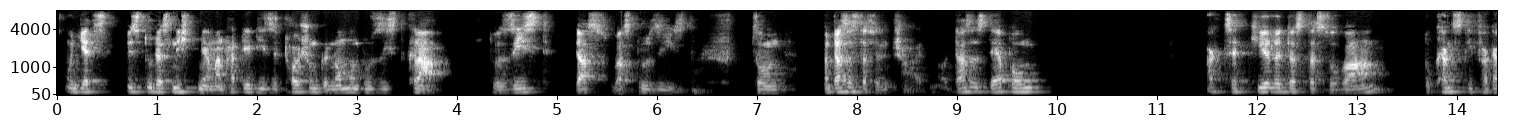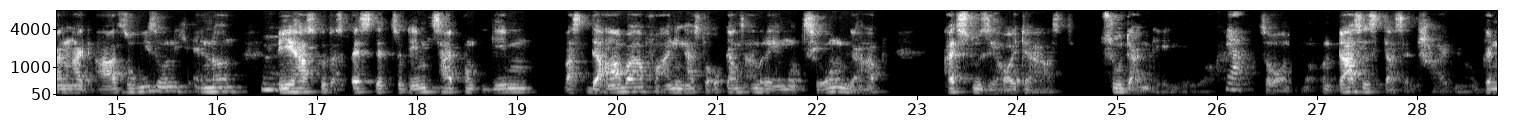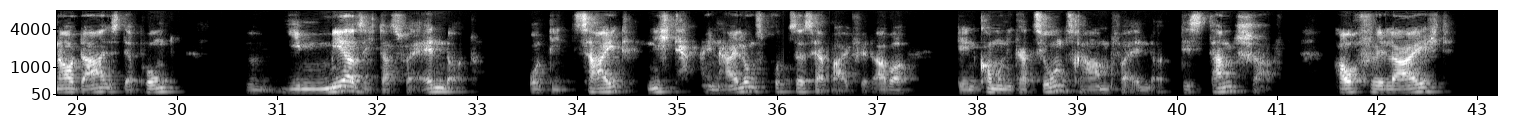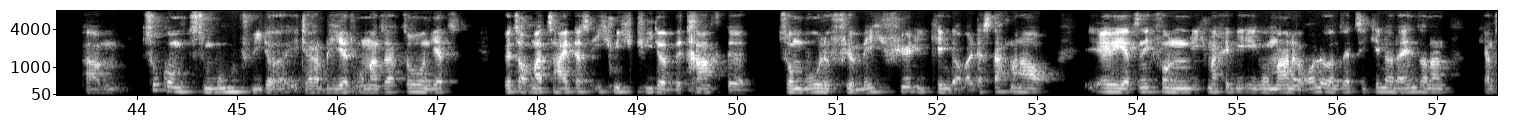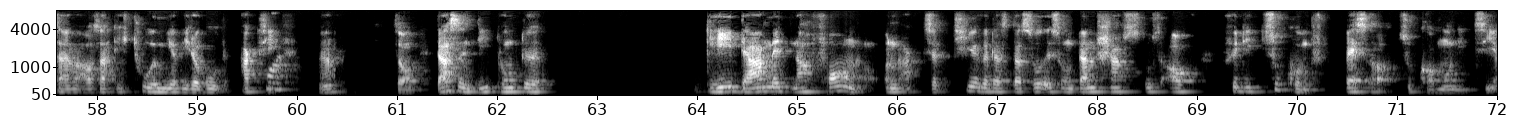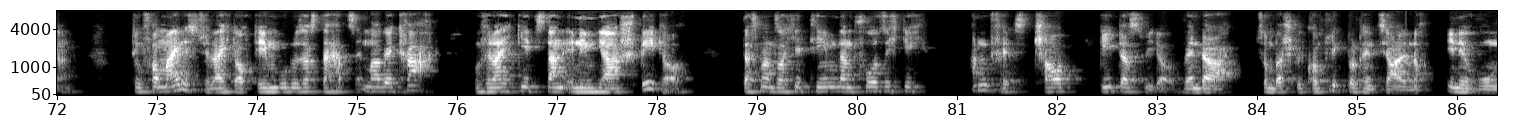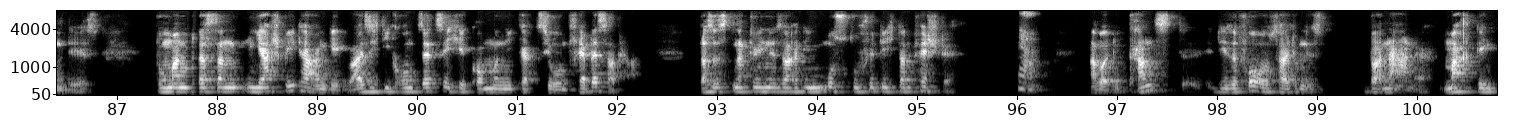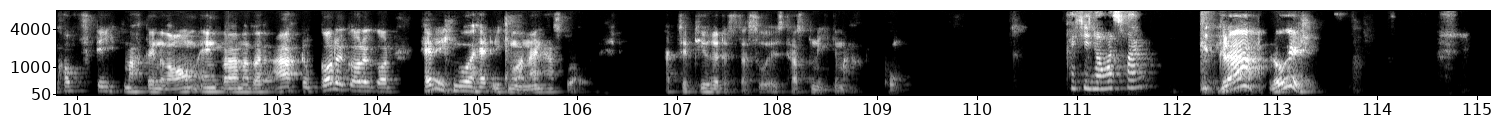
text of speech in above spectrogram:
und jetzt bist du das nicht mehr. Man hat dir diese Täuschung genommen und du siehst klar. Du siehst das, was du siehst. So, und, und das ist das Entscheidende. Und das ist der Punkt, akzeptiere, dass das so war Du kannst die Vergangenheit A sowieso nicht ändern. Mhm. B hast du das Beste zu dem Zeitpunkt gegeben, was da war. Vor allen Dingen hast du auch ganz andere Emotionen gehabt, als du sie heute hast zu deinem Gegenüber. Ja. So, und das ist das Entscheidende. Und genau da ist der Punkt, je mehr sich das verändert und die Zeit nicht einen Heilungsprozess herbeiführt, aber den Kommunikationsrahmen verändert, Distanz schafft, auch vielleicht ähm, Zukunftsmut wieder etabliert, wo man sagt, so und jetzt wird es auch mal Zeit, dass ich mich wieder betrachte zum Wohle für mich, für die Kinder, weil das darf man auch. Jetzt nicht von, ich mache die egomane Rolle und setze die Kinder dahin, sondern ganz einfach auch sagt, ich tue mir wieder gut, aktiv. Ja. Ja. So, das sind die Punkte, geh damit nach vorne und akzeptiere, dass das so ist und dann schaffst du es auch für die Zukunft besser zu kommunizieren. Du vermeidest vielleicht auch Themen, wo du sagst, da hat es immer gekracht. Und vielleicht geht es dann in einem Jahr später, dass man solche Themen dann vorsichtig anfasst. Schaut, geht das wieder, wenn da zum Beispiel Konfliktpotenzial noch innewohnend ist, wo man das dann ein Jahr später angeht, weil sich die grundsätzliche Kommunikation verbessert hat. Das ist natürlich eine Sache, die musst du für dich dann feststellen. Ja. Aber du kannst, diese Vorwurfshaltung ist Banane. Macht den Kopf dicht, macht den Raum eng, weil man sagt, ach du Gott, oh Gott, oh Gott, hätte ich nur, hätte ich nur. Nein, hast du aber nicht. Akzeptiere, dass das so ist. Hast du nicht gemacht. Punkt. Kann ich dich noch was fragen? Klar, logisch.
